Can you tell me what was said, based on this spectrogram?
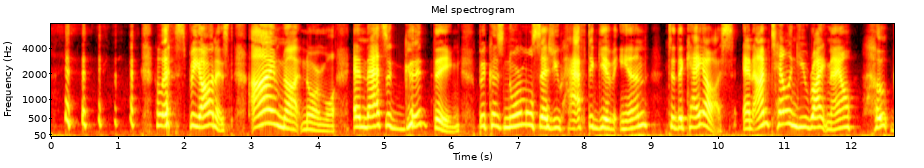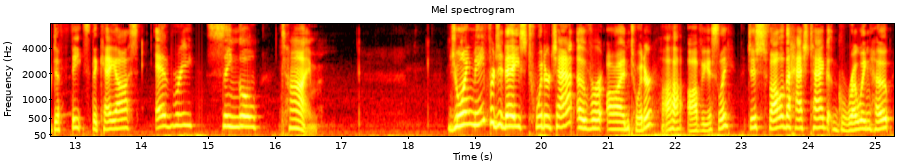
Let's be honest. I'm not normal. And that's a good thing because normal says you have to give in to the chaos. And I'm telling you right now, hope defeats the chaos every single time. Join me for today's Twitter chat over on Twitter, uh, obviously. Just follow the hashtag Growing Hope.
